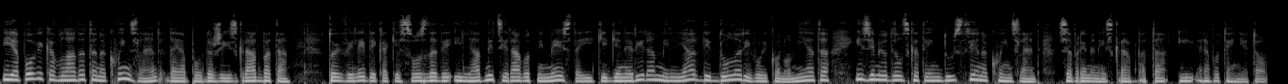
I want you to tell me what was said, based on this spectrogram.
и ја повика владата на Квинсленд да ја подржи изградбата. Тој вели дека ќе создаде илјадници работни места и ќе генерира милиарди долари во економијата и земјоделската индустрија на Квинсленд за време на изградбата и работењето.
